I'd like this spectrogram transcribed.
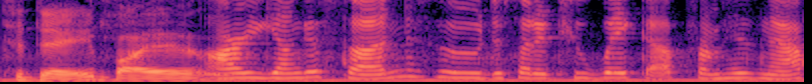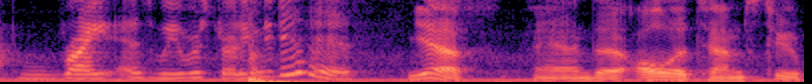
today by Our youngest son, who decided to wake up from his nap right as we were starting to do this. Yes, and uh, all attempts to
